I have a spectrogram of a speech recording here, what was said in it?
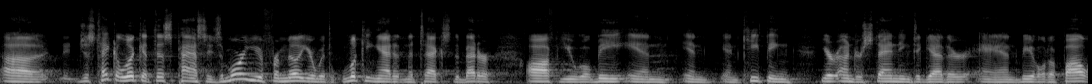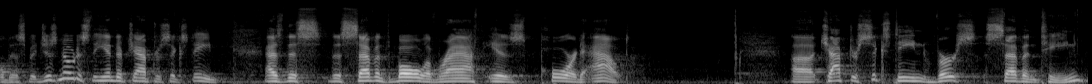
Uh, just take a look at this passage. The more you're familiar with looking at it in the text, the better off you will be in, in, in keeping your understanding together and be able to follow this. But just notice the end of chapter 16 as this, this seventh bowl of wrath is poured out. Uh, chapter 16, verse 17.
